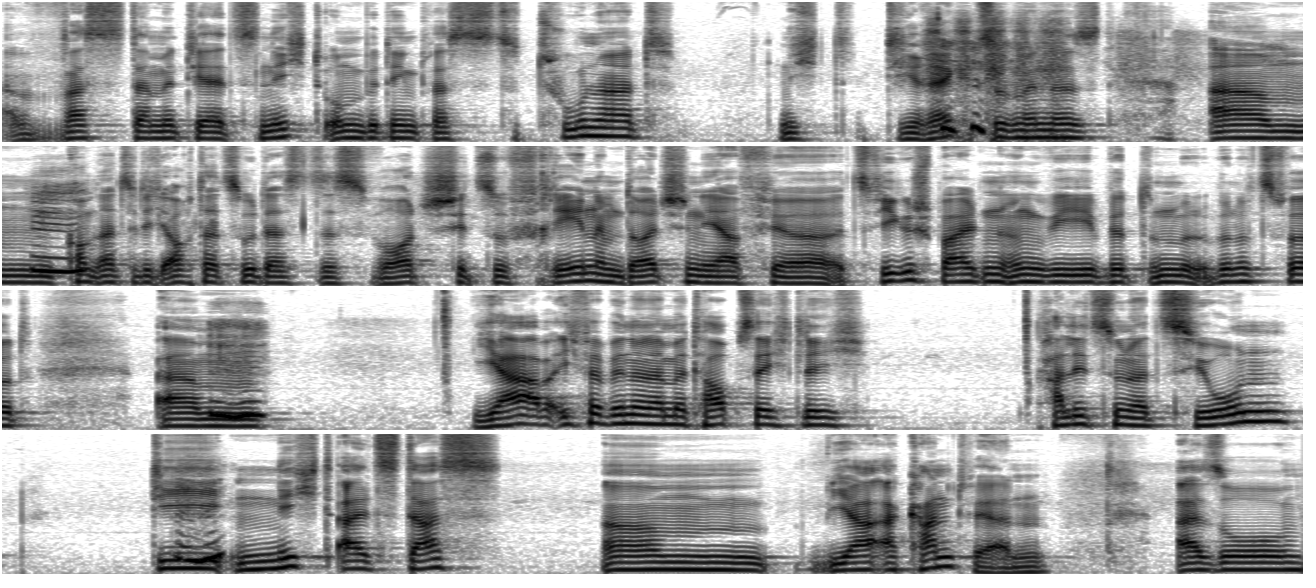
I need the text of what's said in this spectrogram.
was damit ja jetzt nicht unbedingt was zu tun hat, nicht direkt zumindest. Ähm, mhm. Kommt natürlich auch dazu, dass das Wort Schizophren im Deutschen ja für Zwiegespalten irgendwie benutzt wird. Ähm, mhm. Ja, aber ich verbinde damit hauptsächlich Halluzinationen, die mhm. nicht als das ähm, ja, erkannt werden. Also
